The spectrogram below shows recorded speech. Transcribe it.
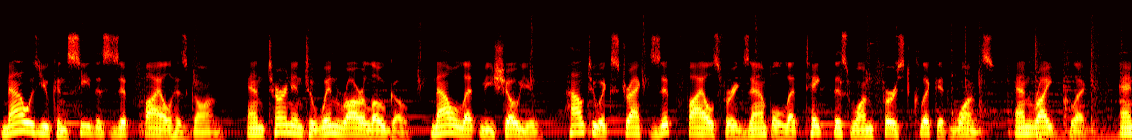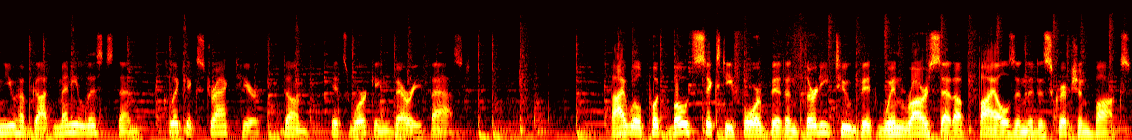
Now as you can see this zip file has gone and turn into WinRAR logo. Now let me show you how to extract zip files for example let take this one first click it once and right click and you have got many lists then click extract here. Done. It's working very fast. I will put both 64-bit and 32-bit WinRAR setup files in the description box.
